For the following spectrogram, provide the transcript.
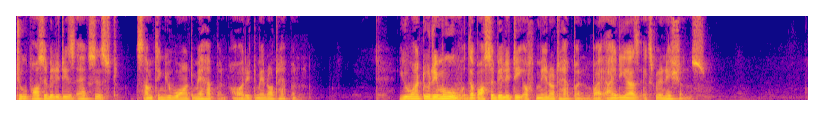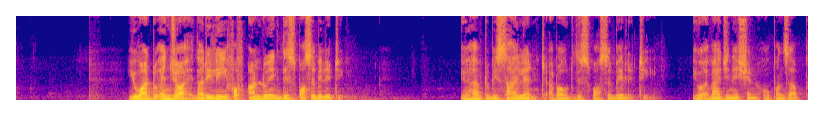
two possibilities exist. Something you want may happen or it may not happen. You want to remove the possibility of may not happen by ideas, explanations. You want to enjoy the relief of undoing this possibility. You have to be silent about this possibility your imagination opens up.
